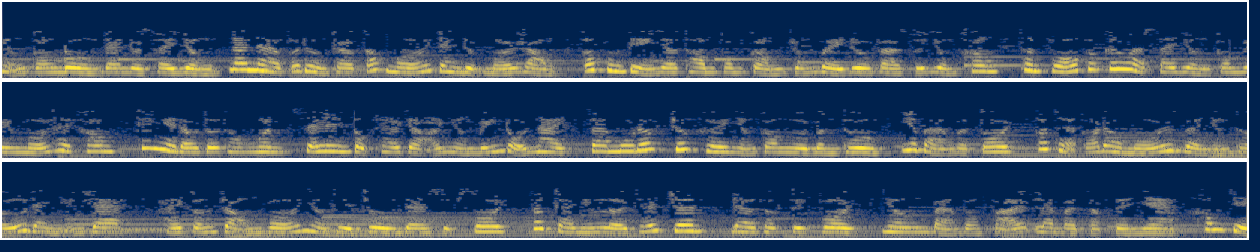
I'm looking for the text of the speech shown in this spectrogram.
những con đường đang được xây dựng, nơi nào có đường cao tốc mới đang được mở rộng, có phương tiện giao thông công cộng chuẩn bị đưa vào sử dụng không, thành phố có kế hoạch xây dựng công viên mới hay không. Các nhà đầu tư thông minh sẽ liên tục theo dõi những biến đổi này và mua đất trước khi những con người bình thường như bạn và tôi có thể có đầu mối về những thứ đang diễn ra. Hãy cẩn trọng với những thị trường đang sụp sôi. Tất cả những lợi thế trên đều thật tuyệt vời, nhưng bạn vẫn phải làm bài tập về nhà. Không chỉ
